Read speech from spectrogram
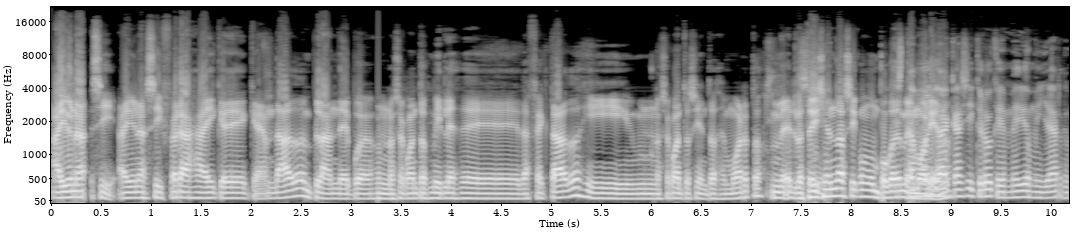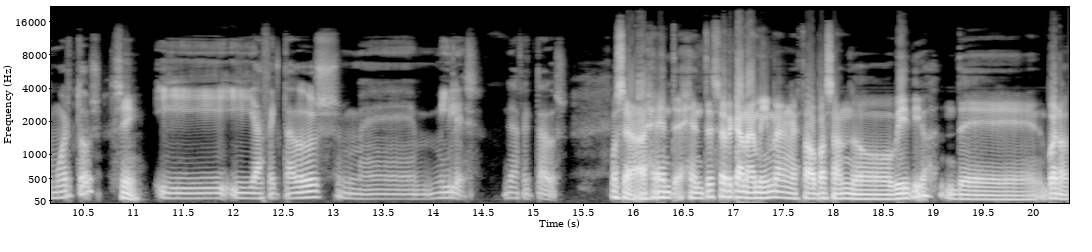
hay una, sí, hay unas cifras ahí que, que, han dado, en plan de pues no sé cuántos miles de, de, afectados y no sé cuántos cientos de muertos. Lo estoy sí. diciendo así como un poco de Estamos memoria. ya ¿no? casi creo que medio millar de muertos. Sí. Y, y afectados eh, miles de afectados. O sea, gente, gente cercana a mí me han estado pasando vídeos de, bueno,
